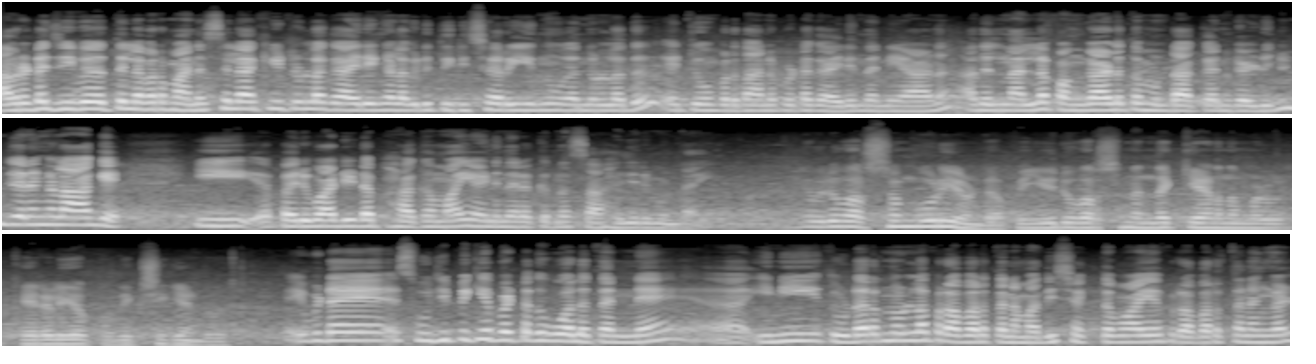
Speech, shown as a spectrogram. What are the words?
അവരുടെ ജീവിതത്തിൽ അവർ മനസ്സിലാക്കിയിട്ടുള്ള കാര്യങ്ങൾ അവർ തിരിച്ചറിയുന്നു എന്നുള്ളത് ഏറ്റവും പ്രധാനപ്പെട്ട കാര്യം തന്നെയാണ്. അതിൽ നല്ല പങ്കാളിത്തം ഉണ്ടാക്കാൻ കഴിഞ്ഞു. ജനങ്ങളാകെ ഈ പരിപാടിയുടെ ഭാഗമായി അണിനിരക്കുന്ന സാഹചര്യമുണ്ടായി. ഒരു വർഷം കൂടിയുണ്ട്. അപ്പോൾ ഈ ഒരു വർഷം എന്തൊക്കെയാണ് നമ്മൾ കേരളീയർ പ്രതീക്ഷിക്കേണ്ടത്? ഇവിടെ സൂചിപ്പിക്കപ്പെട്ടതുപോലെ തന്നെ ഇനി തുടർന്നുള്ള പ്രവർത്തനം അതിശക്തമായ പ്രവർത്തനങ്ങൾ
